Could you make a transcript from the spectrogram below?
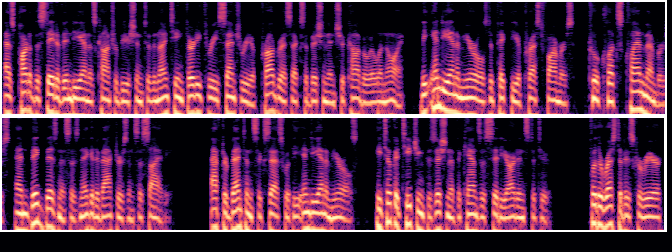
As part of the state of Indiana's contribution to the 1933 Century of Progress exhibition in Chicago, Illinois, the Indiana murals depict the oppressed farmers, Ku Klux Klan members, and big business as negative actors in society. After Benton's success with the Indiana murals, he took a teaching position at the Kansas City Art Institute. For the rest of his career,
